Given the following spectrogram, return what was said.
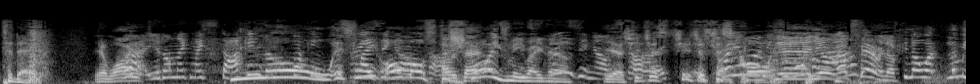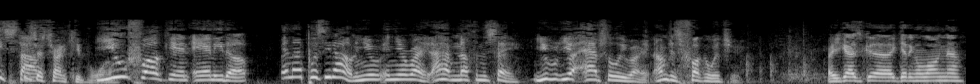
today. Yeah, why? What? You don't like my stockings? No, it's, it's like freezing almost outside. destroys me right now. Freezing Yeah, she just she just It's just cold. Yeah, you're on. uh, fair enough. You know what? Let me stop. She's just trying to keep warm. You fucking anteed up, and I pussied out, and you're and you're right. I have nothing to say. You you're absolutely right. I'm just fucking with you. Are you guys uh, getting along now?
